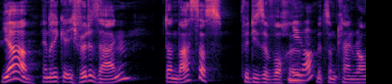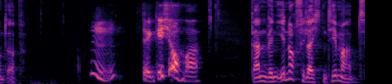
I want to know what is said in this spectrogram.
ja, Henrike, ich würde sagen, dann war es das für diese Woche ja. mit so einem kleinen Roundup. Hm, denke ich auch mal. Dann, wenn ihr noch vielleicht ein Thema habt,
